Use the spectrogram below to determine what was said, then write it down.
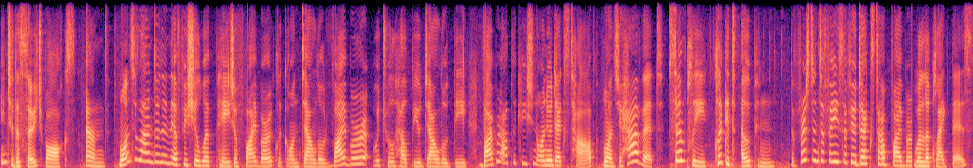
into the search box. And once you land on the official web page of Viber, click on Download Viber, which will help you download the Viber application on your desktop. Once you have it, simply click it open. The first interface of your desktop Viber will look like this.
